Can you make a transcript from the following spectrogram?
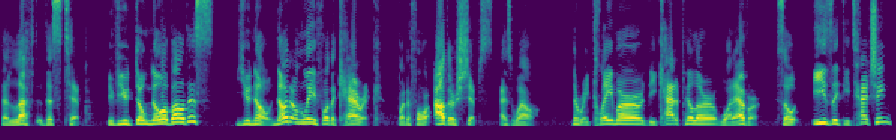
that left this tip. If you don't know about this, you know, not only for the Carrack, but for other ships as well. The Reclaimer, the Caterpillar, whatever. So easy detaching,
